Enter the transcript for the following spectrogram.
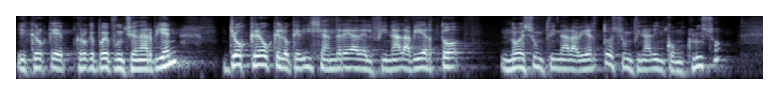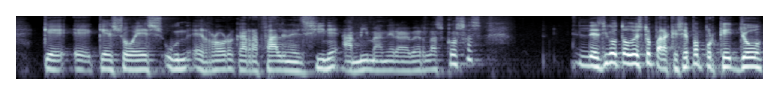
Y creo que, creo que puede funcionar bien. Yo creo que lo que dice Andrea del final abierto no es un final abierto, es un final inconcluso, que, eh, que eso es un error garrafal en el cine, a mi manera de ver las cosas. Les digo todo esto para que sepan por qué yo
